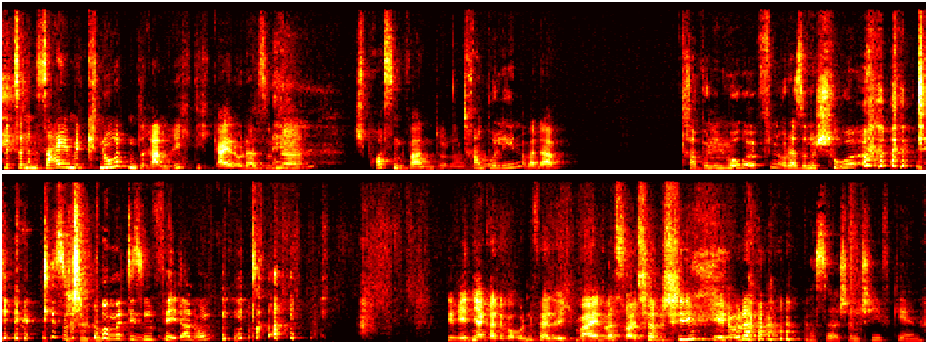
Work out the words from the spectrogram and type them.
Mit so einem Seil mit Knoten dran, richtig geil. Oder so eine Sprossenwand oder Trampolin? So. Aber da. Trampolin mhm. hochhüpfen oder so eine Schuhe. Die, diese Schuhe mit diesen Federn unten. Wir reden ja gerade über Unfälle. Ich meine, was soll schon schief gehen, oder? Was soll schon schief gehen?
